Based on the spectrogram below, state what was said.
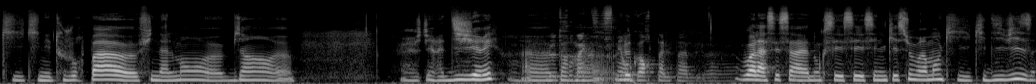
qui, n'est toujours pas finalement bien, je dirais, digéré. le traumatisme est encore palpable. Voilà, c'est ça. Donc c'est une question vraiment qui, divise.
